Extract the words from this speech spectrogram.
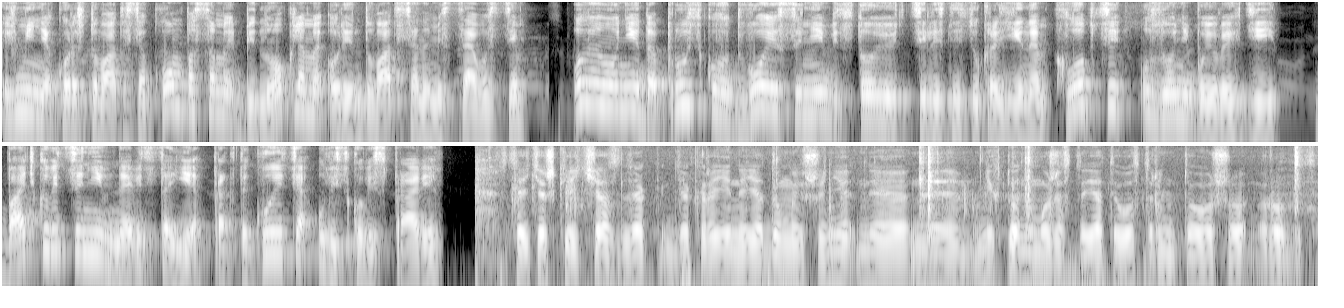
вміння користуватися компасами, біноклями, орієнтуватися на місцевості. У Леоніда Пруського двоє синів відстоюють цілісність України. Хлопці у зоні бойових дій. Батько від синів не відстає, практикується у військовій справі. Цей тяжкий час для, для країни, я думаю, що ні, не, не, ніхто не може стояти осторонь того, що робиться.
